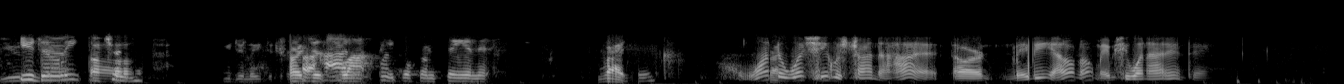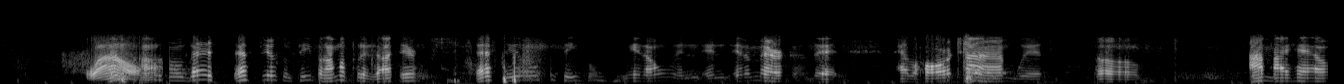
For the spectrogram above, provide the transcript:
You, You just, delete the uh, tree. You delete the Or just block people from seeing it. Right. I wonder Right. what she was trying to hide, or maybe I don't know. Maybe she wasn't hiding anything. Wow. Uh, that's that's still some people. I'm gonna put it out there. That's still some people, you know, in in, in America that have a hard time with. Uh, I might have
